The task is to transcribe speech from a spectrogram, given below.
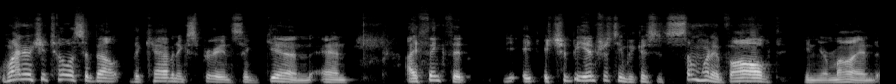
Why don't you tell us about the cabin experience again? And I think that it, it should be interesting because it's somewhat evolved in your mind.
